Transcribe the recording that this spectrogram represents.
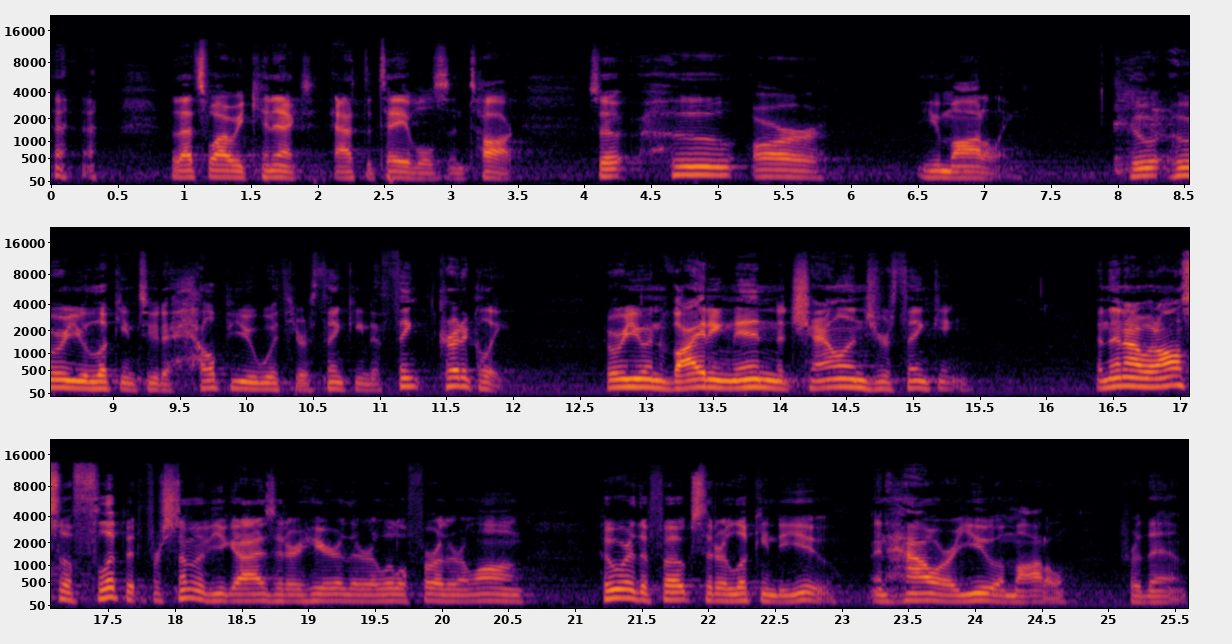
That's why we connect at the tables and talk. So, who are you modeling? Who, who are you looking to to help you with your thinking, to think critically? Who are you inviting in to challenge your thinking? And then I would also flip it for some of you guys that are here that are a little further along. Who are the folks that are looking to you? And how are you a model for them?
